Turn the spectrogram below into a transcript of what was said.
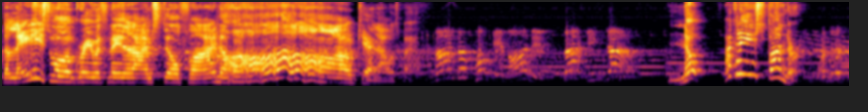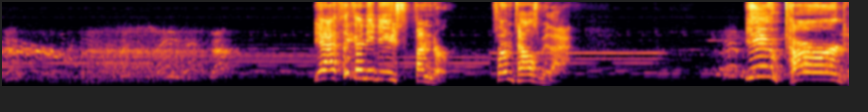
The ladies will agree with me that I'm still fine. Oh, okay, that was bad. Nope. How can I use thunder? Yeah, I think I need to use thunder. Something tells me that. You turd!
